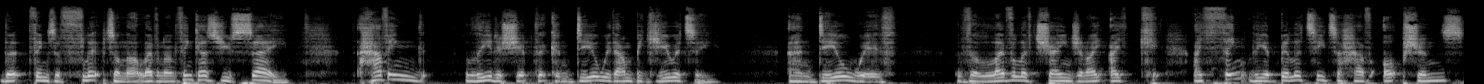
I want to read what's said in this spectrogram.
That things have flipped on that level. And I think, as you say, having leadership that can deal with ambiguity and deal with the level of change. And I, I, I think the ability to have options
